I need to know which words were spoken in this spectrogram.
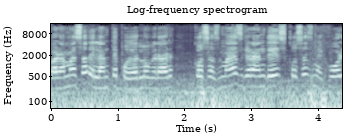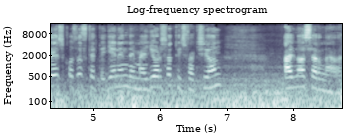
para más adelante poder lograr cosas más grandes, cosas mejores, cosas que te llenen de mayor satisfacción al no hacer nada.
